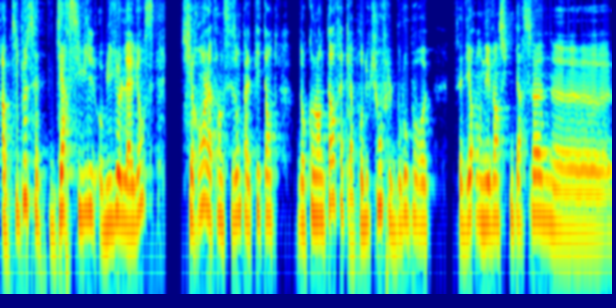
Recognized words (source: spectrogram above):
un petit peu cette guerre civile au milieu de l'alliance qui rend la fin de saison palpitante. Donc Colanta, en fait, la production fait le boulot pour eux. C'est-à-dire, on évince une personne, euh,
